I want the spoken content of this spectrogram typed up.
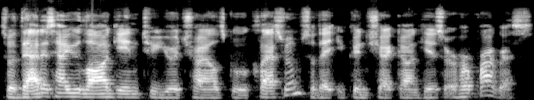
So that is how you log into your child's Google Classroom so that you can check on his or her progress.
